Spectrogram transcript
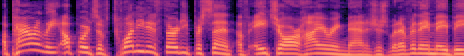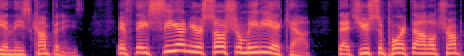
Apparently, upwards of 20 to 30% of HR hiring managers, whatever they may be in these companies, if they see on your social media account that you support Donald Trump,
